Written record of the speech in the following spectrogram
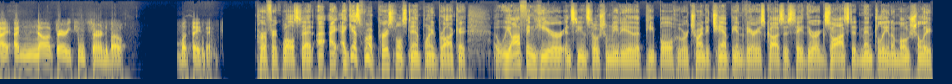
I, I'm not very concerned about what they think. Perfect. Well said. I, I, guess from a personal standpoint, Brock, uh, we often hear and see in social media that people who are trying to champion various causes say they're exhausted mentally and emotionally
